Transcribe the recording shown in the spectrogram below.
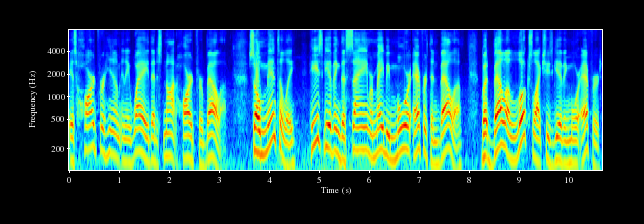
is hard for him in a way that it's not hard for Bella. So mentally, He's giving the same or maybe more effort than Bella, but Bella looks like she's giving more effort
